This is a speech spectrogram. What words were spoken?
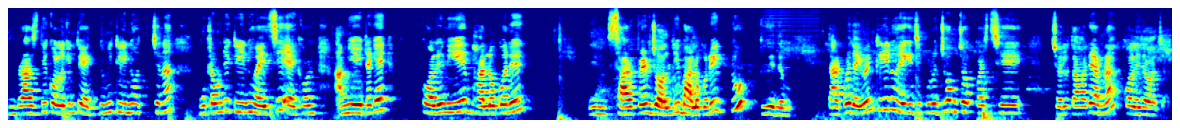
ব্রাশ দিয়ে করলে কিন্তু একদমই ক্লিন হচ্ছে না। মোটামুটি ক্লিন হয়েছে। এখন আমি এটাকে কলে নিয়ে ভালো করে সার্ফের জল দিয়ে ভালো করে একটু ধুয়ে দেবো। তারপরে দেখবেন ক্লিন হয়ে গেছে, পুরো ঝকঝক করছে। চলো তাহলে আমরা কলে যাওয়া যাক।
